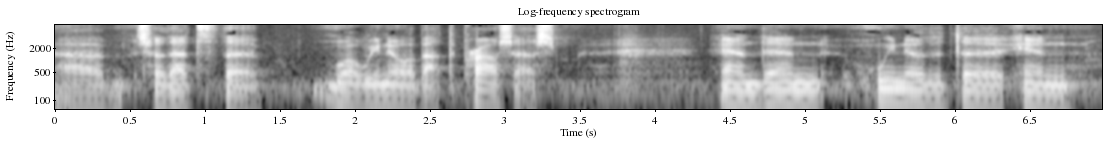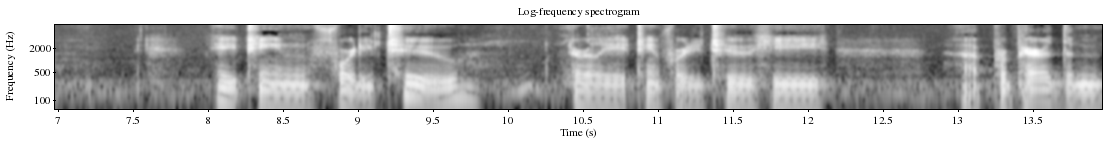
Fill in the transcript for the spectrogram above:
Uh, so that's the what we know about the process. And then we know that the in 1842, early 1842, he uh, prepared the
